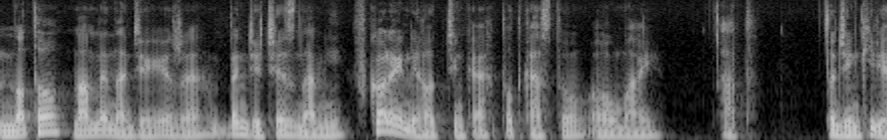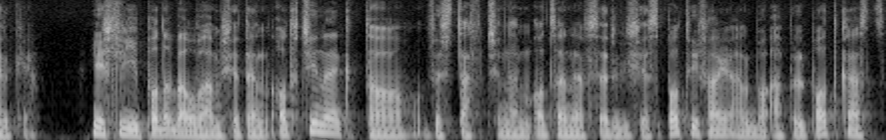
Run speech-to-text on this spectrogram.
no to mamy nadzieję, że będziecie z nami w kolejnych odcinkach podcastu Oh My Ad. To dzięki wielkie. Jeśli podobał Wam się ten odcinek, to wystawcie nam ocenę w serwisie Spotify albo Apple Podcasts.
